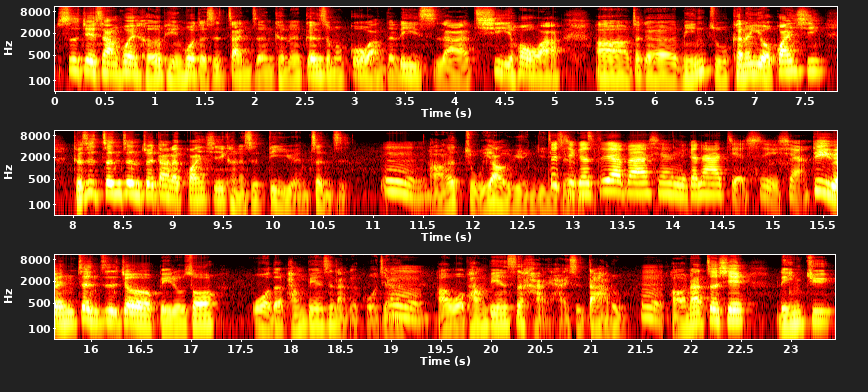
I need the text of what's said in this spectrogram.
世界上会和平或者是战争，可能跟什么过往的历史啊、气候啊、啊这个民族可能有关系。可是真正最大的关系可能是地缘政治。嗯。好，主要原因这。这几个字要不要先你跟大家解释一下？地缘政治就比如说。我的旁边是哪个国家？嗯，好，我旁边是海还是大陆？嗯，好，那这些邻居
